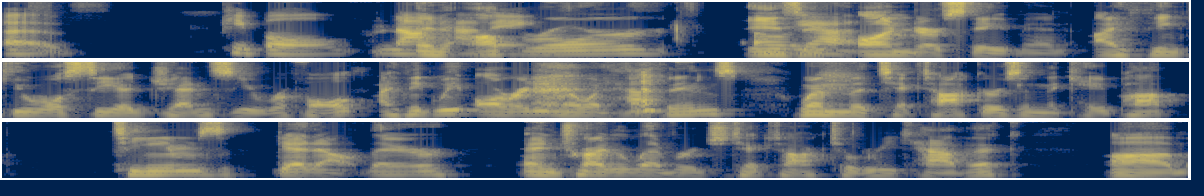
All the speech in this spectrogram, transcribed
of people not An having uproar Oh, is yeah. an understatement. I think you will see a Gen Z revolt. I think we already know what happens when the TikTokers and the K-pop teams get out there and try to leverage TikTok to wreak havoc. Um,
